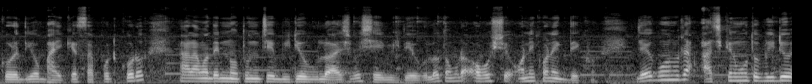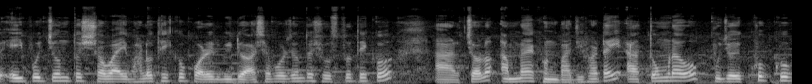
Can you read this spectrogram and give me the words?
করে দিও, ভাইকে সাপোর্ট করো। আর আমাদের নতুন যে ভিডিওগুলো আসবে, সেই ভিডিওগুলো তোমরা অবশ্যই অনেক অনেক দেখো। যাই হোক বন্ধুরা, আজকের মতো ভিডিও এই পর্যন্ত। সবাই ভালো থেকো, পরের ভিডিও আসা পর্যন্ত সুস্থ থেকো। আর চলো, আমরা এখন বাজি ফাটাই। আর তোমরাও পুজোয় খুব খুব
